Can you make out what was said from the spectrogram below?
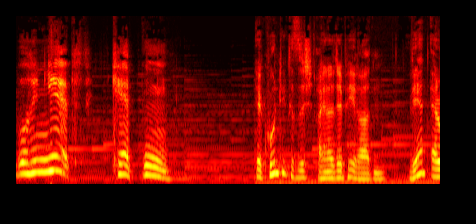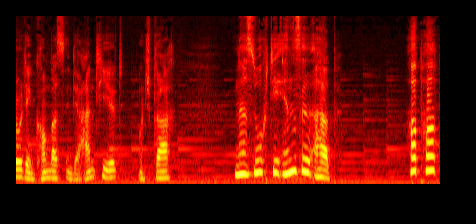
Wohin jetzt, Captain? erkundigte sich einer der Piraten, während Arrow den Kompass in der Hand hielt und sprach, Na such die Insel ab. Hopp hopp.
